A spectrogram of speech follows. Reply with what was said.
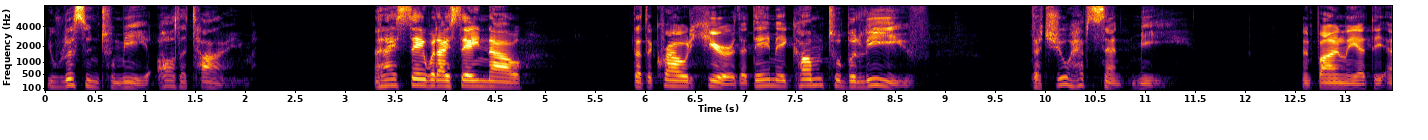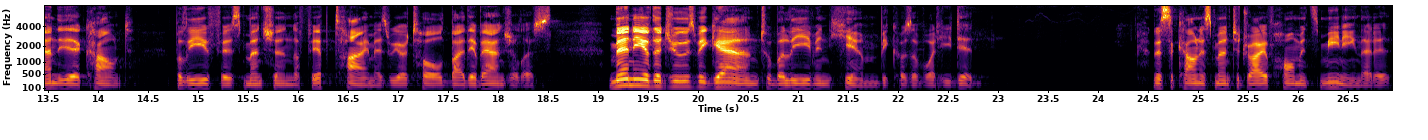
you listen to me all the time. And I say what I say now that the crowd hear, that they may come to believe that you have sent me. And finally, at the end of the account, belief is mentioned the fifth time, as we are told by the evangelist. Many of the Jews began to believe in him because of what he did. This account is meant to drive home its meaning that it,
